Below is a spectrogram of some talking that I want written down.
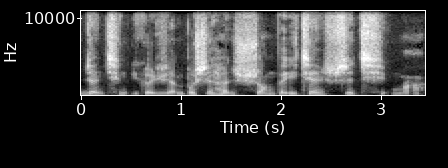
认清一个人不是很爽的一件事情吗？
